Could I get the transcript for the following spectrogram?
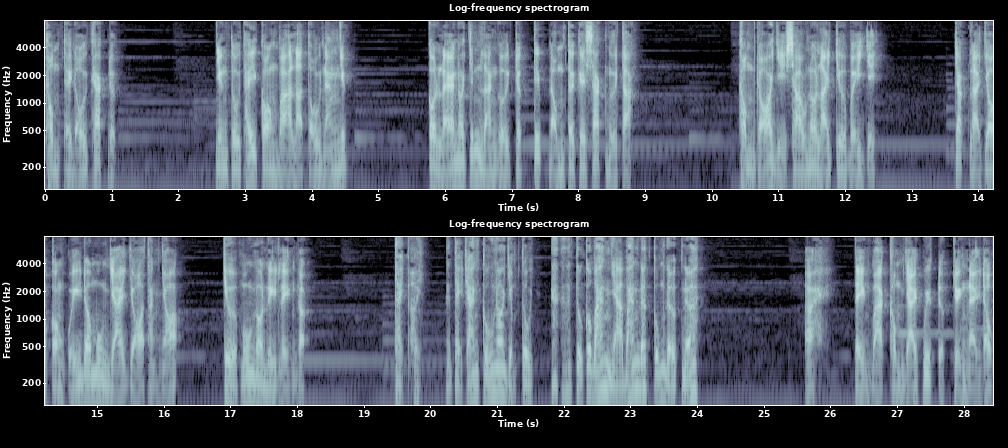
Không thể đổi khác được. Nhưng tôi thấy con bà là tội nặng nhất. Có lẽ nó chính là người trực tiếp động tới cái xác người ta Không rõ vì sao nó lại chưa bị gì. Chắc là do con quỷ đó muốn dài dò thằng nhỏ. Chưa muốn nó đi liền đó. Thầy ơi Thầy ráng cứu nó giùm tôi. Tôi có bán nhà bán đất cũng được nữa. À Tiền bạc không giải quyết được chuyện này đâu.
